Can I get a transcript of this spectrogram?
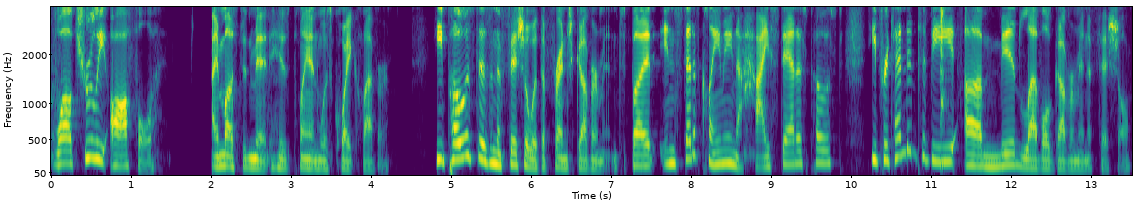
While truly awful, I must admit his plan was quite clever. He posed as an official with the French government, but instead of claiming a high status post, he pretended to be a mid level government official.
